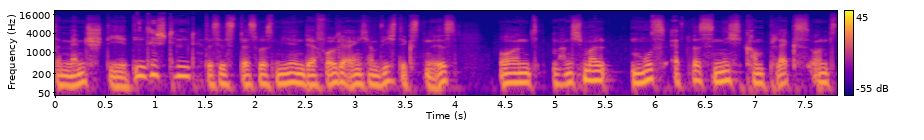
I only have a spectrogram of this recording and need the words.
der Mensch steht. Das stimmt. Das ist das, was mir in der Folge eigentlich am wichtigsten ist. Und manchmal muss etwas nicht komplex und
